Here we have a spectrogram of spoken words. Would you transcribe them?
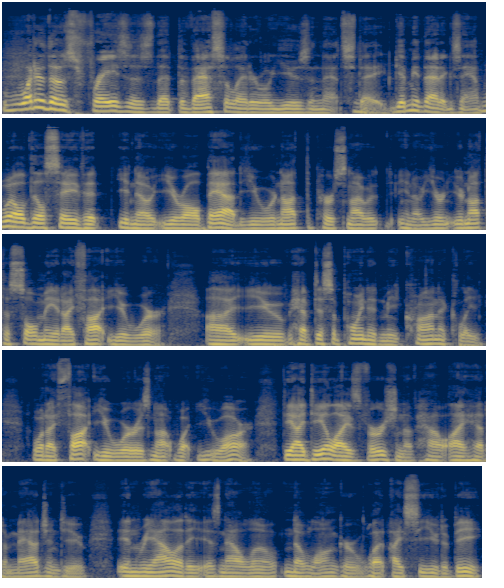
What are those phrases that the vacillator will use in that state? Give me that example. Well, they'll say that you know you're all bad. You were not the person I was. You know, you're you're not the soulmate I thought you were. Uh, you have disappointed me chronically. What I thought you were is not what you are. The idealized version of how I had imagined you in reality is now lo- no longer what I see you to be.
